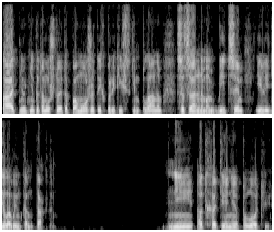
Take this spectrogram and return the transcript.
а отнюдь не потому, что это поможет их политическим планам, социальным амбициям или деловым контактам. Ни от хотения плоти,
